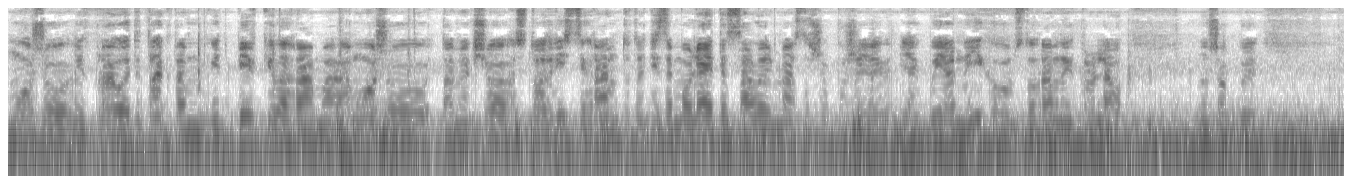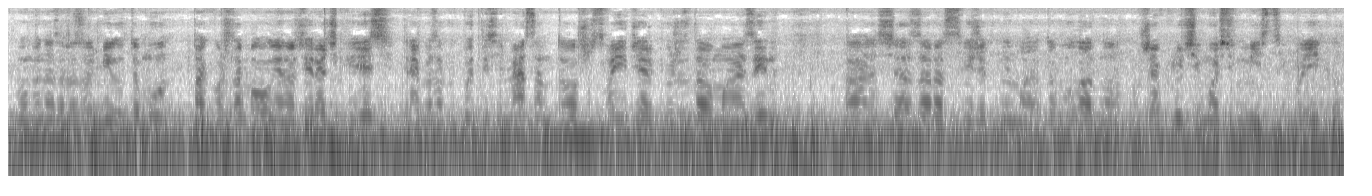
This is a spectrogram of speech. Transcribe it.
Можу відправити так, там від пів кілограма, а можу, там, якщо 100-200 грам, то тоді замовляйте сало і м'ясо, щоб уже якби я не їхав, вам 100 грам не відправляв, ну щоб ви мене зрозуміли. Тому також замовлення на жирочки є. Треба закупитися м'ясом, тому що свої джерки вже здав магазин. А зараз зараз свіжих немає. Тому ладно, вже включимось в місті. Поїхали.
